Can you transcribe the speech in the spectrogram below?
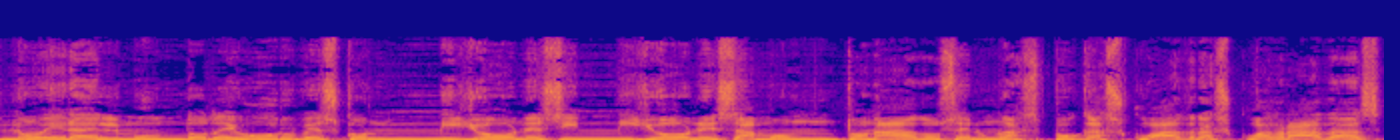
No era el mundo de urbes con millones y millones amontonados en unas pocas cuadras cuadradas,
